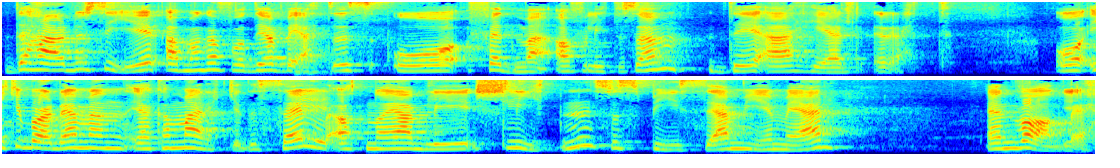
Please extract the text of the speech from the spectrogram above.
Det här du säger, att man kan få diabetes och fedme av för lite sömn, det är helt rätt. Och inte bara det, men jag kan märka det själv att när jag blir sliten så spiser jag mycket mer än vanligt.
